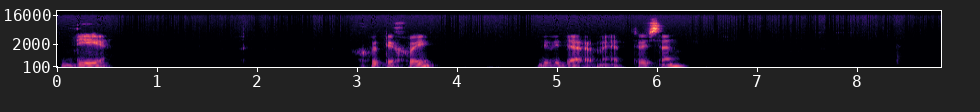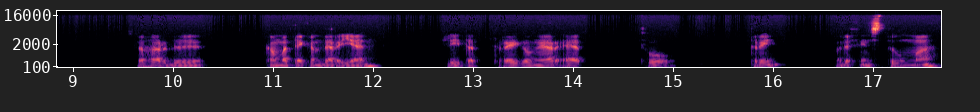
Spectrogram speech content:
D. 77 dividerar med 1000. Så har du kommatecken där igen. Flytta tre gånger. 1, 2, 3. Och det finns tomma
